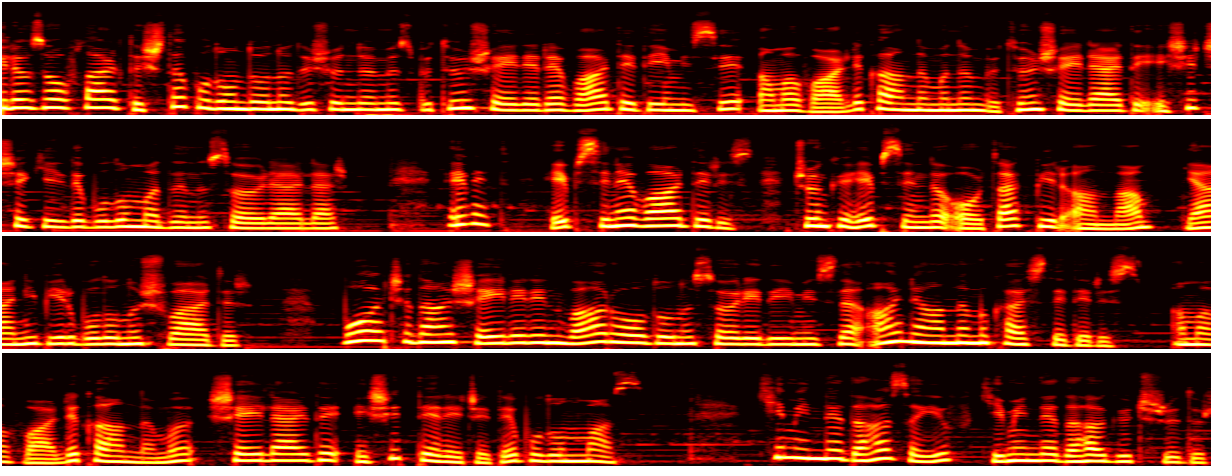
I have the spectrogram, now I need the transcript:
Filozoflar dışta bulunduğunu düşündüğümüz bütün şeylere var dediğimizi ama varlık anlamının bütün şeylerde eşit şekilde bulunmadığını söylerler. Evet, hepsine var deriz. Çünkü hepsinde ortak bir anlam, yani bir bulunuş vardır. Bu açıdan şeylerin var olduğunu söylediğimizde aynı anlamı kastederiz ama varlık anlamı şeylerde eşit derecede bulunmaz. Kiminde daha zayıf, kiminde daha güçlüdür.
